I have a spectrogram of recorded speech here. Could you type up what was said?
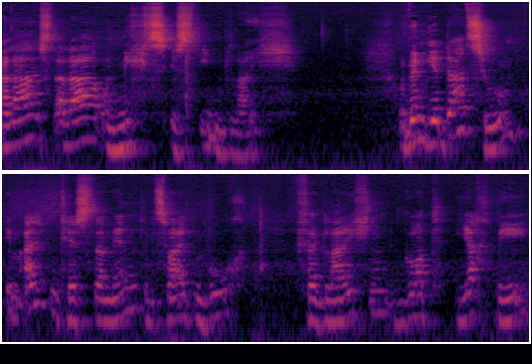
Allah ist Allah und nichts ist ihm gleich. Und wenn wir dazu im Alten Testament, im zweiten Buch, vergleichen, Gott, Yahweh,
